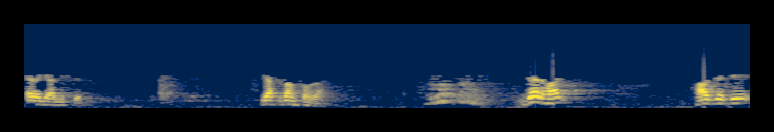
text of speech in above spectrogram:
eve gelmiştir. Yatıdan sonra. Derhal Hazreti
